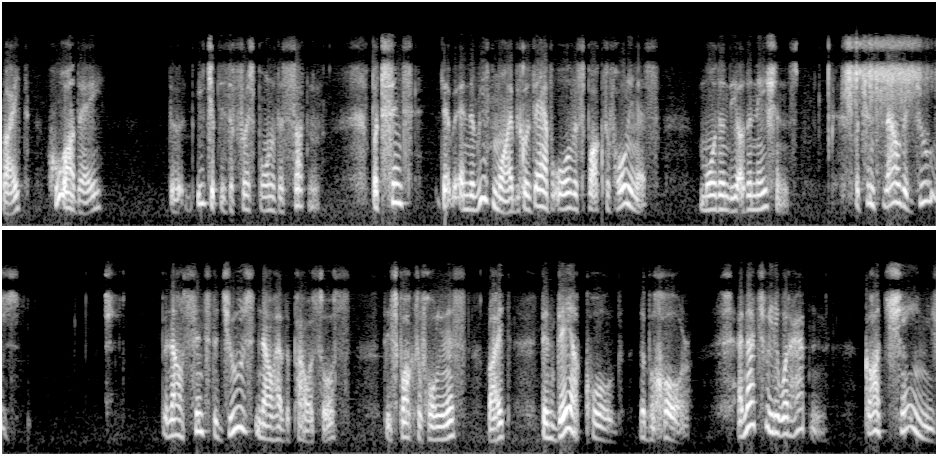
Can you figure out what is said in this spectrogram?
right, who are they? the, Egypt is the firstborn of the Satan. But since, and the reason why, because they have all the sparks of holiness more than the other nations. But since now the Jews, but now since the Jews now have the power source, the sparks of holiness, right? then they are called the Bechor. And that's really what happened. God changed,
